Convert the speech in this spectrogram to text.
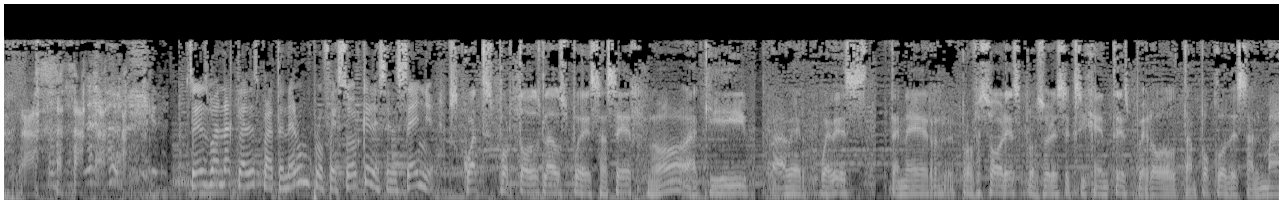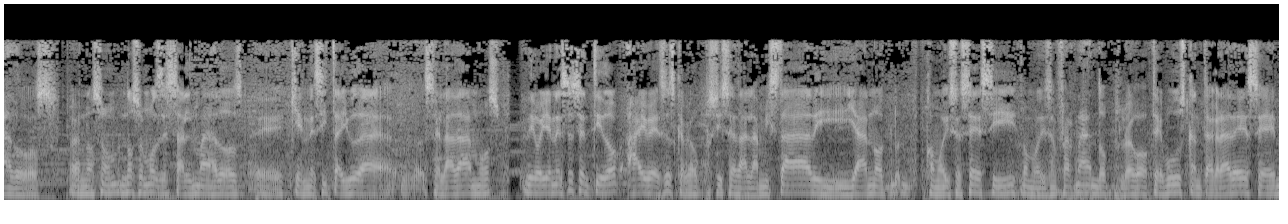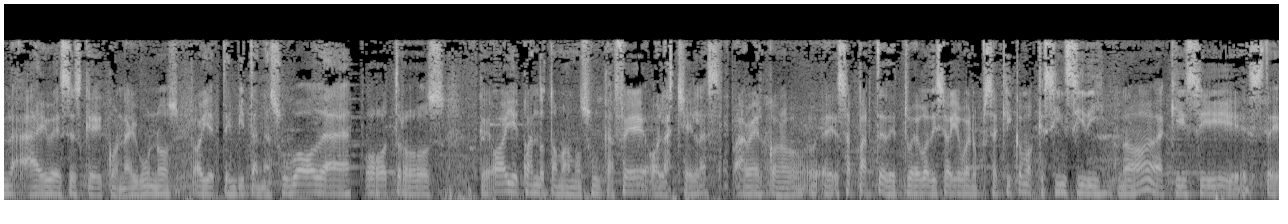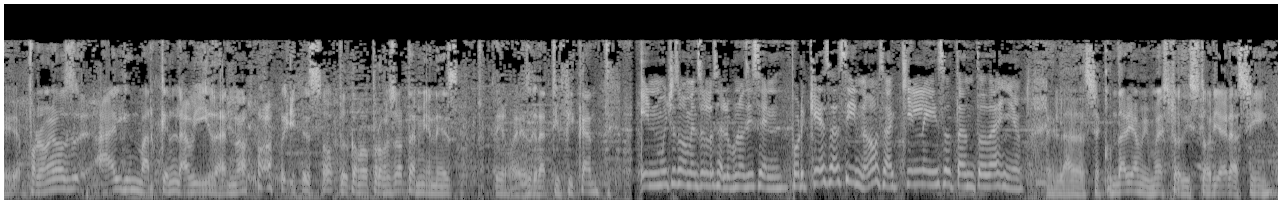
Ustedes van a clases para tener un profesor que les enseñe. pues, cuates por todos lados puedes hacer, ¿no? Aquí, a ver, puedes tener profesores, profesores exigentes, pero tampoco desalmados. No, son, no somos desalmados. Eh, quien necesita ayuda se la damos. Digo, y en ese sentido, hay veces que luego pues sí se da la amistad y ya no, como dice Ceci, como dicen Fernando, pues luego te buscan, te agradecen. Hay veces que con algunos, oye, te invitan a su boda, otros, que, oye, cuando tomamos un café o las chelas? A ver, con esa parte de tu ego dice, oye, bueno, pues aquí como que sí incidí, ¿no? Aquí sí, este, por lo menos a alguien marqué en la vida, ¿no? Y eso, pues como profesor también es, digo, es gratificante. En muchos momentos los alumnos dicen, ¿por qué es así, no? O sea, ¿quién le hizo tanto daño? En la secundaria mi maestro de historia era así,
